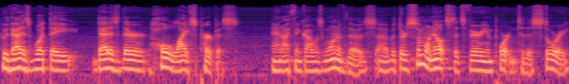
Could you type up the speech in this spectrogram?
who that is what they that is their whole life's purpose, and I think I was one of those. Uh, but there's someone else that's very important to this story,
